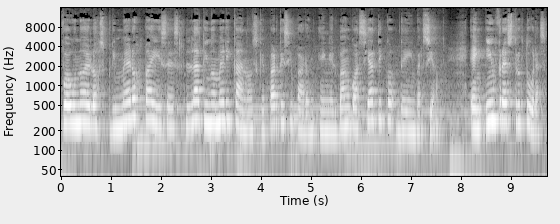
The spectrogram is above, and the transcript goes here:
fue uno de los primeros países latinoamericanos que participaron en el Banco Asiático de Inversión en infraestructuras,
